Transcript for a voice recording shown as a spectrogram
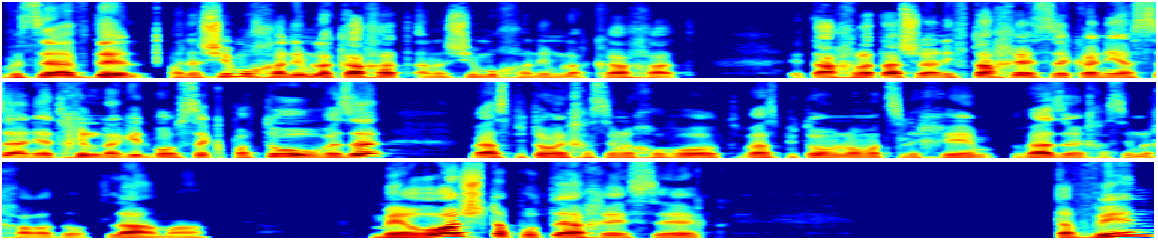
וזה ההבדל. אנשים מוכנים לקחת, אנשים מוכנים לקחת את ההחלטה שאני אפתח עסק, אני אעשה, אני אתחיל נגיד בעוסק פטור וזה, ואז פתאום הם נכנסים לחובות, ואז פתאום הם לא מצליחים, ואז הם נכנסים לחרדות. למה? מראש אתה פותח עסק, תבין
